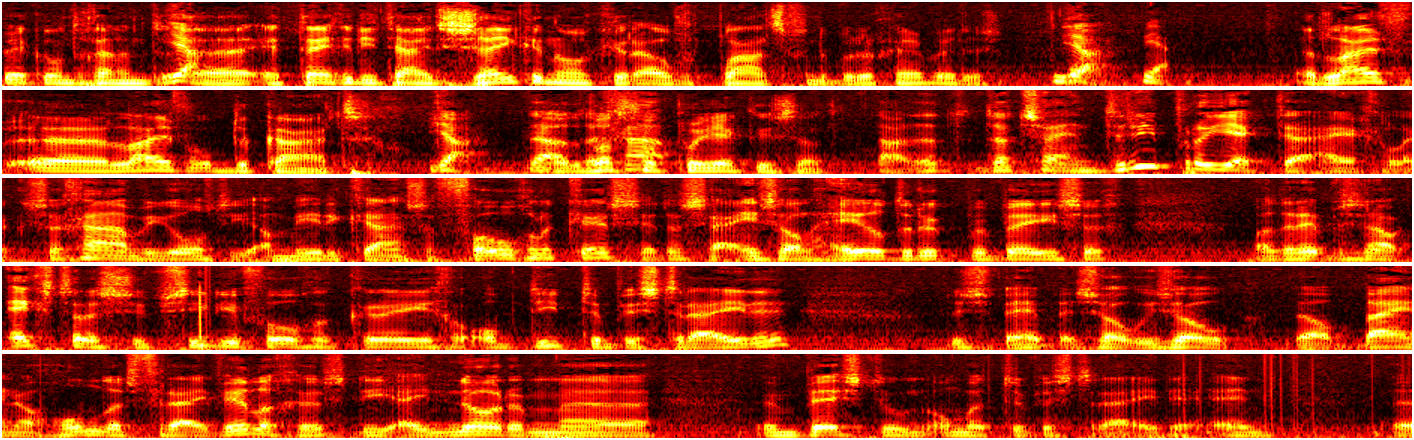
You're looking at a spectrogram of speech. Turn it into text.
live want we gaan het eh, tegen die tijd zeker nog een keer over het plaatsen van de brug hebben. Dus. Ja. Het live, eh, live op de kaart. Ja, nou, wat voor project is dat? Nou, dat, dat zijn drie projecten eigenlijk. Ze gaan bij ons die Amerikaanse vogelkers. hè, Daar zijn ze al heel druk mee bezig. Maar daar hebben ze nou extra subsidie voor gekregen om die te bestrijden. Dus we hebben sowieso wel bijna 100 vrijwilligers die enorm eh, hun best doen om het te bestrijden. En eh,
